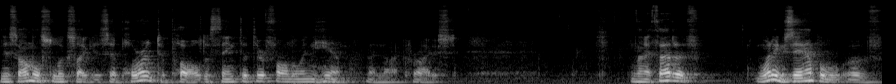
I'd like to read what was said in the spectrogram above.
this almost looks like it's abhorrent to Paul to think that they're following him and not Christ. And I thought of one example of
